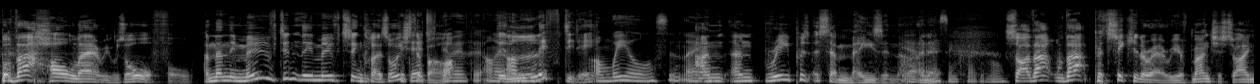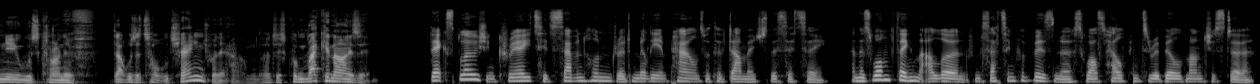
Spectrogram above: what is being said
But that whole area was awful. And then they moved, didn't they? Moved Sinclair's Oyster did. They Bar. moved it on they a- on- lifted it On wheels, didn't they? and and repos- It's amazing that, yeah, isn't it? it's incredible. So that that particular area of Manchester, I knew was kind of that was a total change when it happened. I just couldn't recognise it. The explosion created £700 million worth of damage to the city. And there's one thing that I learned from setting up a business whilst helping to rebuild Manchester.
